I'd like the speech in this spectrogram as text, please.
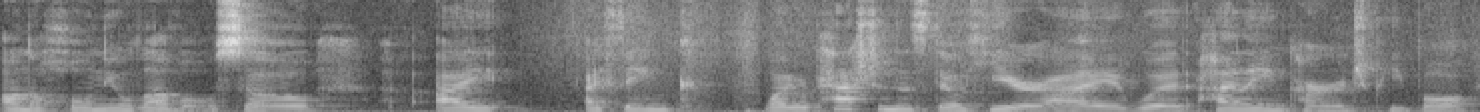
on a whole new level. So I I think while your passion is still here, I would highly encourage people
